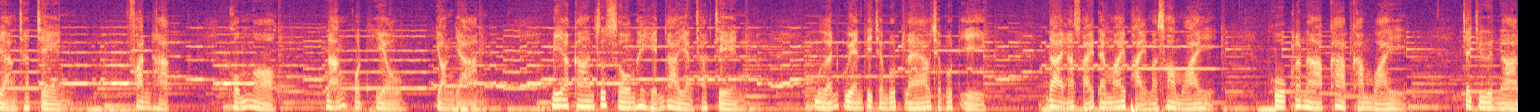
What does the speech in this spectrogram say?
อย่างชัดเจน ฟันหัก ผมงอก หนังหดเหี่ยว หย่อนยาน มีอาการสุดโทมให้เห็นได้อย่างชัดเจน เหมือนเกวียนที่ชำรุดแล้วชำรุดอีก ได้อาศัยแต่ไม้ไผ่มาซ่อมไว้ผูกกระนาบคาบคำไว้ จะยืนนาน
